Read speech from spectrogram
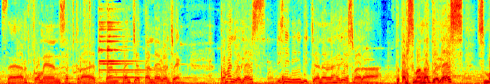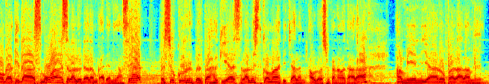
share, komen, subscribe, dan pencet tanda lonceng. Komen ya guys, di sini di channel Heri Asmara. Tetap semangat ya guys. Semoga kita semua selalu dalam keadaan yang sehat, bersyukur, berbahagia, selalu istiqomah di jalan Allah Subhanahu wa taala. Amin ya robbal alamin.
